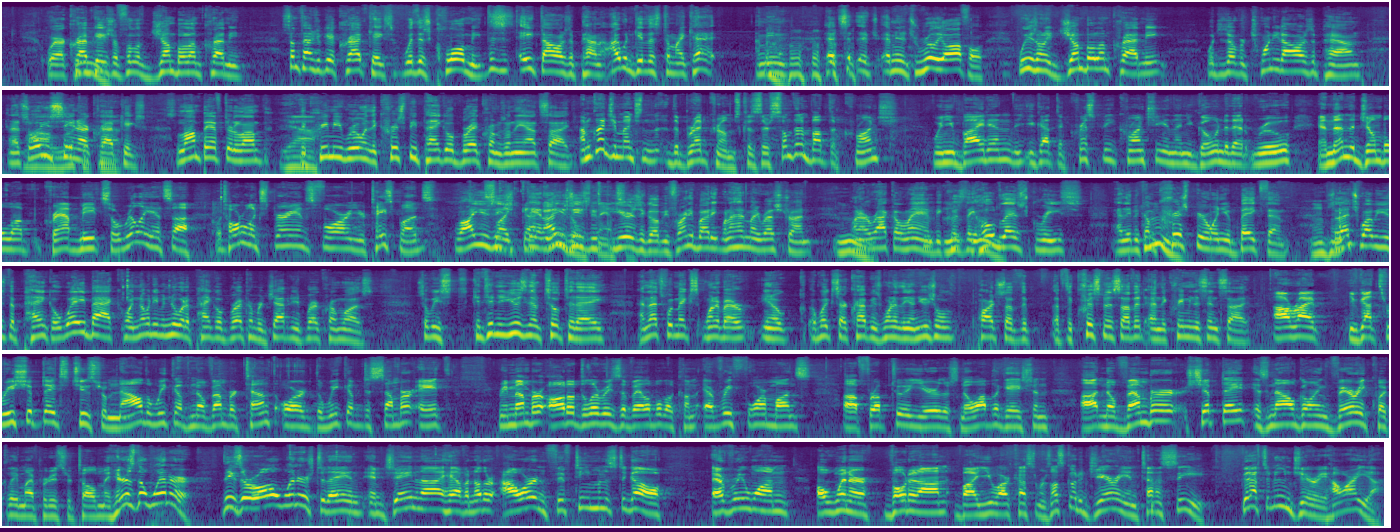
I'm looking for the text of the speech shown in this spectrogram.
where our Mm. crab cakes are full of jumbo lump crab meat. Sometimes you get crab cakes with this claw meat. This is $8 a pound. I wouldn't give this to my cat. I mean, that's, I mean, it's really awful. We use only jumbo lump crab meat, which is over $20 a pound. And that's all you see in our crab that. cakes. Lump after lump, the creamy roux and the crispy panko breadcrumbs on the outside. I'm glad you mentioned the, breadcrumbs because there's something about the crunch when you bite in that you got the crispy, crunchy, and then you go into that roux, and then the jumble up crab meat. So really, it's a total experience for your taste buds. Well, I use these. like, uh, I used these dancing. years ago before anybody. When I had my restaurant Mm. on a rack of lamb, because they hold less grease and they become Mm. crispier when you bake them. Mm-hmm. So that's why we use the panko way back when nobody even knew what a panko breadcrumb or Japanese breadcrumb was. So we continue using them till today, and that's what makes one of our, you know, makes our crab cakes one of the unusual parts of the of the crispness of it and the creaminess inside. All right, you've got three ship dates to choose from now, the week of November 10th or the week of December 8th. Remember, auto delivery is available. They'll come every four months uh, for up to a year. There's no obligation. Uh, November ship date is now going very quickly, my producer told me. Here's the winner. These are all winners today, and, and Jane and I have another hour and 15 minutes to go. Everyone a winner voted on by you, our customers. Let's go to Jerry in Tennessee. Good afternoon, Jerry. How are you?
